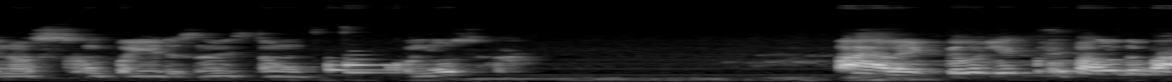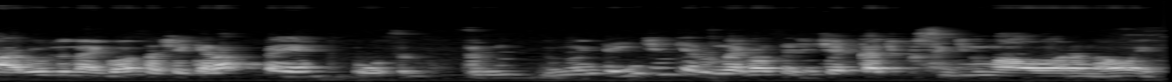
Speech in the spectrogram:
nossos companheiros não estão conosco? Ah, Alex, pelo jeito que você falou do barulho do negócio, achei que era perto, pô. Você, você não- não entendi que era um negócio que a gente ia ficar, tipo, seguindo uma hora, não, hein?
